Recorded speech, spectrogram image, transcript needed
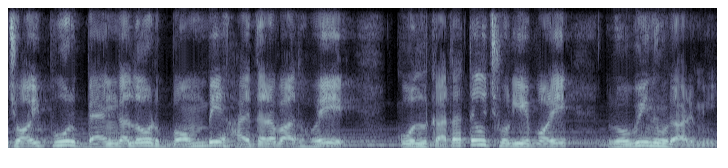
জয়পুর, ব্যাঙ্গালোর, বম্বে, হায়দ্রাবাদ হয়ে কলকাতাতেও ছড়িয়ে পড়ে রবিনহুড আর্মি।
